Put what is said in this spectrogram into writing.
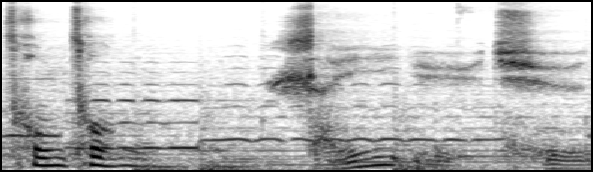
匆匆谁与群？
